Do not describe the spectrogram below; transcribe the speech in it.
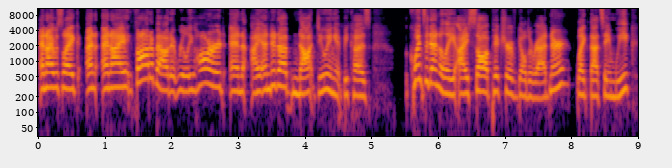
and I was like, and and I thought about it really hard, and I ended up not doing it because coincidentally, I saw a picture of Gilda Radner like that same week.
